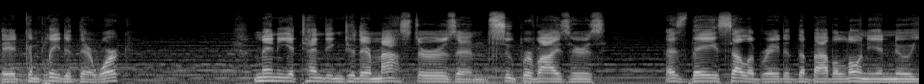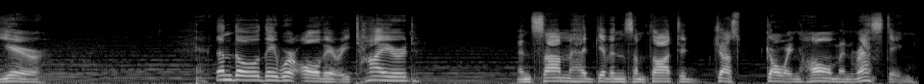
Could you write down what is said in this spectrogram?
They had completed their work, many attending to their masters and supervisors as they celebrated the Babylonian New Year. And though they were all very tired, and some had given some thought to just going home and resting,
